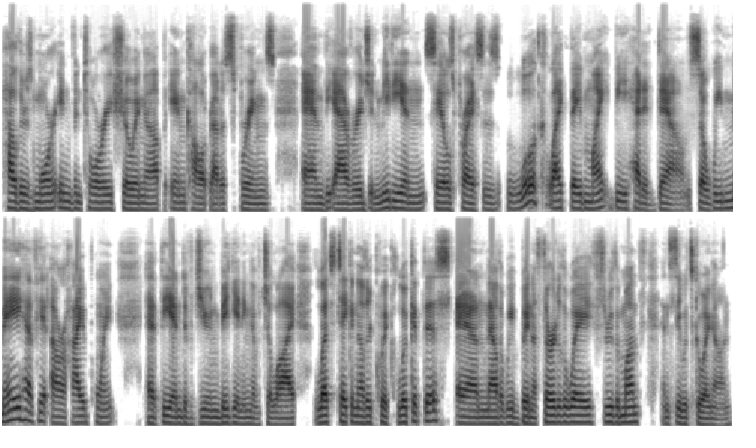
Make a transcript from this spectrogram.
how there's more inventory showing up in Colorado Springs, and the average and median sales prices look like they might be headed down. So we may have hit our high point at the end of June, beginning of July. Let's take another quick look at this, and now that we've been a third of the way through the month, and see what's going on.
